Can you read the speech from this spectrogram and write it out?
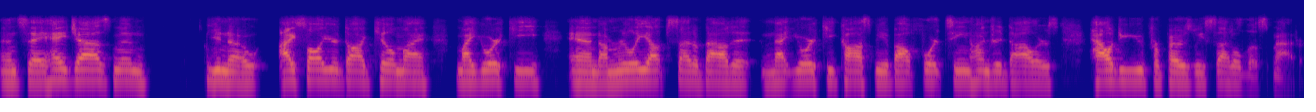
and say, hey, Jasmine, you know, I saw your dog kill my my Yorkie, and I'm really upset about it. And that Yorkie cost me about fourteen hundred dollars. How do you propose we settle this matter?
